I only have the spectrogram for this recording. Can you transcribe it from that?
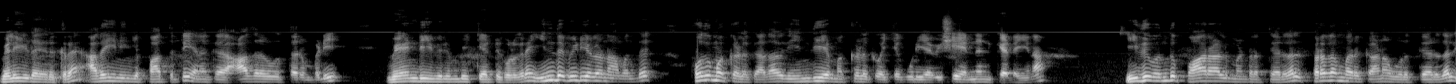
வெளியிட இருக்கிறேன். அதை நீங்க பார்த்துட்டு எனக்கு ஆதரவு தரும்படி வேண்டி விரும்பி கேட்டுக்கொள்கிறேன். இந்த வீடியோல நான் வந்து பொதுமக்களுக்கு அதாவது இந்திய மக்களுக்கு வைக்கக்கூடிய விஷயம் என்னன்னு கேட்டீங்கன்னா இது வந்து பாராளுமன்ற தேர்தல் பிரதமருக்கான ஒரு தேர்தல்.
